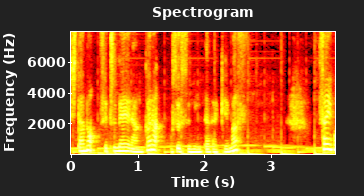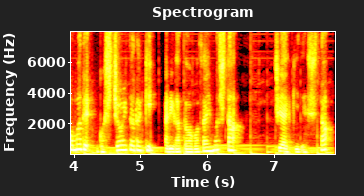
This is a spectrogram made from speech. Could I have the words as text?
下の説明欄からお進みいただけます。最後までご視聴いただきありがとうございました。千秋でした。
